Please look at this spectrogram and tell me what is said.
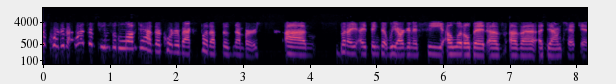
of quarterback, lots of teams would love to have their quarterbacks put up those numbers. Um, but I, I think that we are going to see a little bit of, of a, a downtick in,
